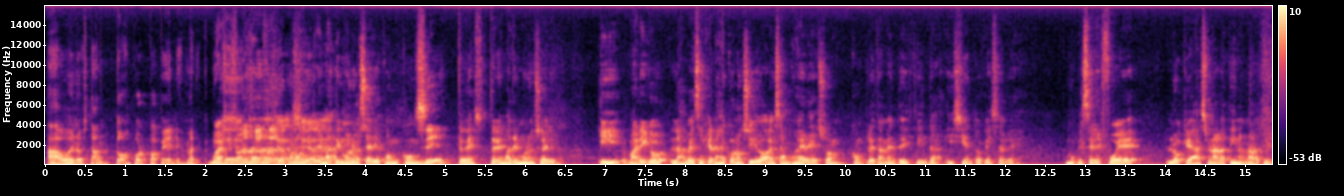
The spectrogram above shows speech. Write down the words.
Ah, bueno, están todos por papeles, marico. Bueno, no, no, no. Yo conozco tres eh. matrimonios serios con. con ¿Sí? Tres, tres matrimonios serios. Y, marico, las veces que las he conocido, a esas mujeres son completamente distintas y siento que se les. Como que se les fue lo que hace una latina a una latina.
